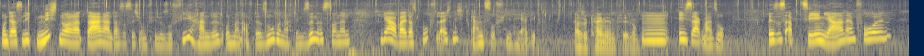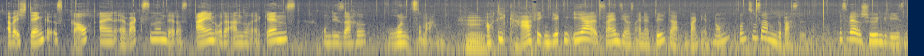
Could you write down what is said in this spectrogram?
Und das liegt nicht nur daran, dass es sich um Philosophie handelt und man auf der Suche nach dem Sinn ist, sondern ja, weil das Buch vielleicht nicht ganz so viel hergibt. Also keine Empfehlung. Hm, Ich sag mal so, es ist ab zehn Jahren empfohlen, aber ich denke, es braucht einen Erwachsenen, der das ein oder andere ergänzt, um die Sache rund zu machen. Auch die Grafiken wirken eher, als seien sie aus einer Bilddatenbank entnommen und zusammengebastelt. Es wäre schön gewesen,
